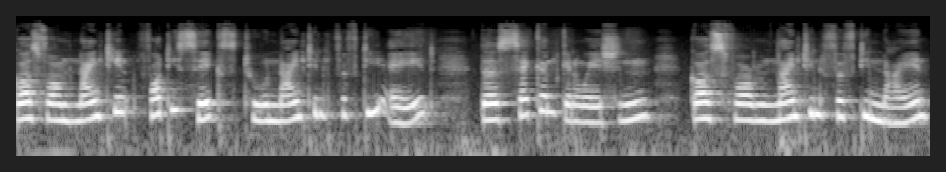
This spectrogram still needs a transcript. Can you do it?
goes from 1946 to 1958. The second generation goes from 1959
